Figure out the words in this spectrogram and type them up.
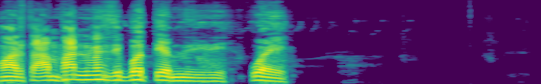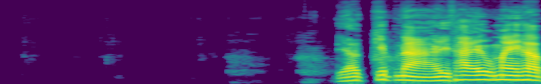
หอดสามพันมันสิบ่เตรียมนี่ดิกล้วย เดี๋ยวคลิปหน้าที่ไทยไหมครับ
